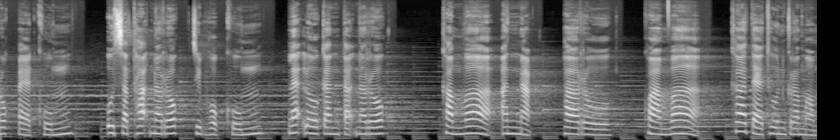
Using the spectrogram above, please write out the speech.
รกแปดขุม อุสัทนรกสิบหกขุม และโลกันตะนรกคำว่า อันหนักพาโร ความว่า ข้าแต่ทูลกระหม่อม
